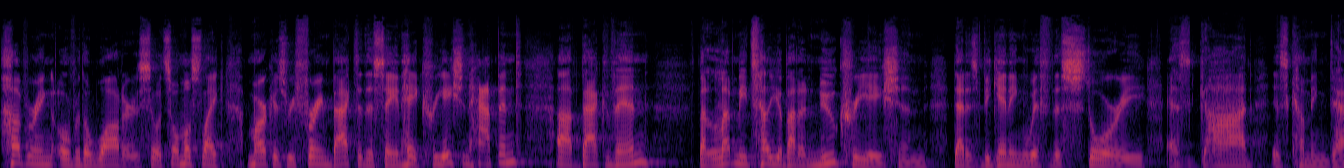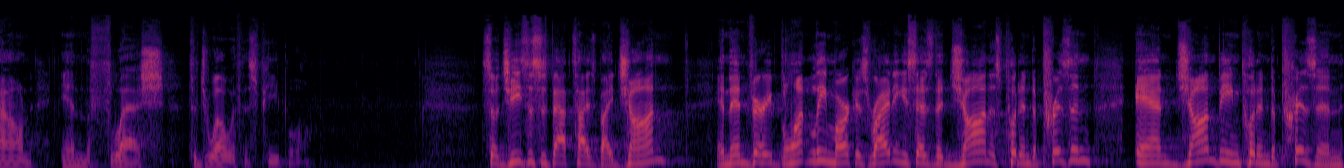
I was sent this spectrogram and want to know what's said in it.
hovering over the waters. So it's almost like Mark is referring back to this, saying, "Hey, creation happened uh, back then." But let me tell you about a new creation that is beginning with this story as God is coming down in the flesh to dwell with his people. So Jesus is baptized by John. And then, very bluntly, Mark is writing, he says that John is put into prison. And John being put into prison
